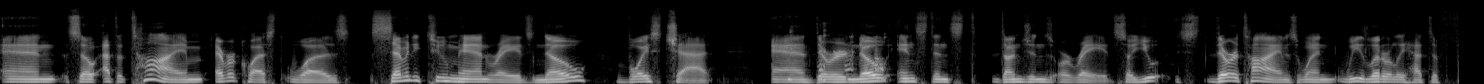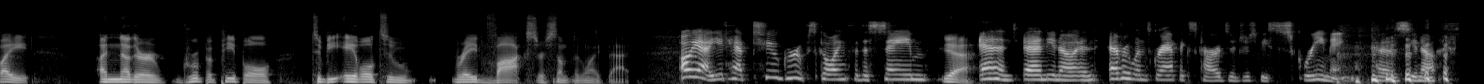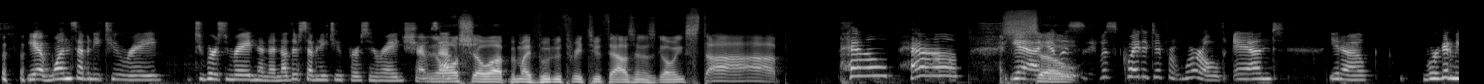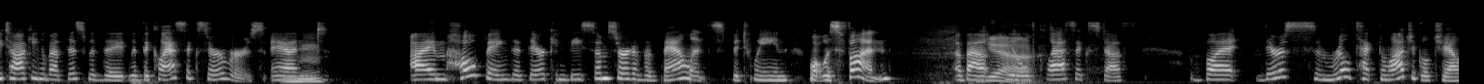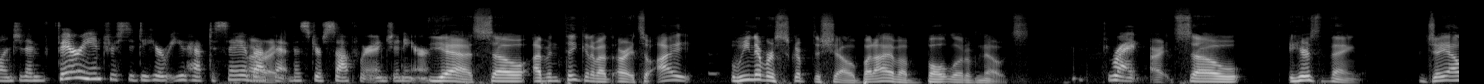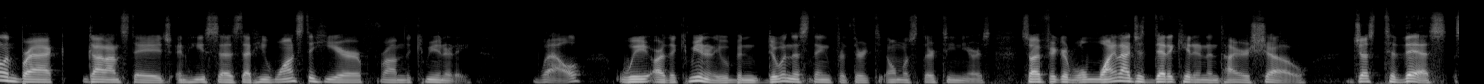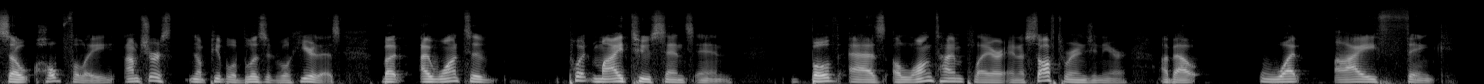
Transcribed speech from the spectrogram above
And so at the time, EverQuest was 72 man raids, no voice chat, and there were no instanced dungeons or raids. So you there were times when we literally had to fight another group of people to be able to raid Vox or something like that. Oh yeah, you'd have two groups going for the same Yeah. and and you know, and everyone's graphics cards would just be screaming because you know, you have one seventy-two raid, two-person raid, and then another seventy-two person raid shows They all up. show up, and my Voodoo 3 2000 is going, stop. Help! Help! Yeah, it was it was quite a different world, and you know, we're going to be talking about this with the with the classic servers, and Mm-hmm. I'm hoping that there can be some sort of a balance between what was fun about Yeah. the old classic stuff, but there's some real technological challenge, and I'm very interested to hear what you have to say about right. that, Mr. Software Engineer. Yeah, so I've been thinking about. All right, so I we never script the show, but I have a boatload of notes. Right. All right, so here's the thing: J. Allen Brack got on stage and he says that he wants to hear from the community. Well, we are the community. We've been doing this thing for 13, almost 13 years. So I figured, well, why not just dedicate an entire show just to this? So hopefully, I'm sure you know people of Blizzard will hear this, but I want to put my two cents in both as a longtime player and a software engineer about what I think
